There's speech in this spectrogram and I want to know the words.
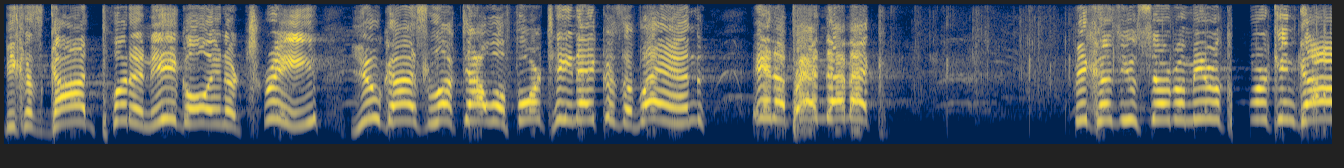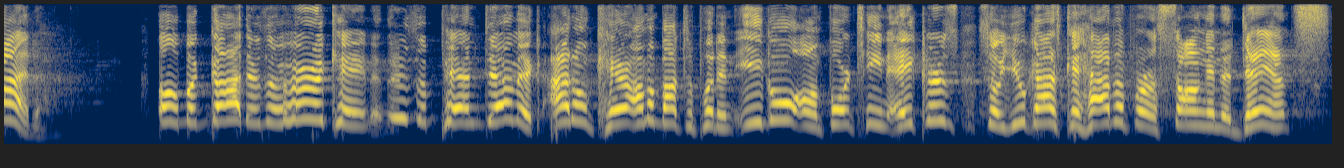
Because God put an eagle in a tree, you guys lucked out with 14 acres of land in a pandemic because you serve a miracle working God. Oh, but God, there's a hurricane and there's a pandemic. I don't care. I'm about to put an eagle on 14 acres so you guys can have it for a song and a dance.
